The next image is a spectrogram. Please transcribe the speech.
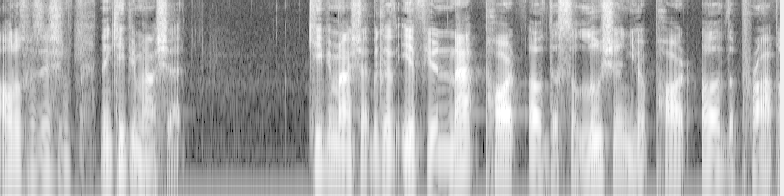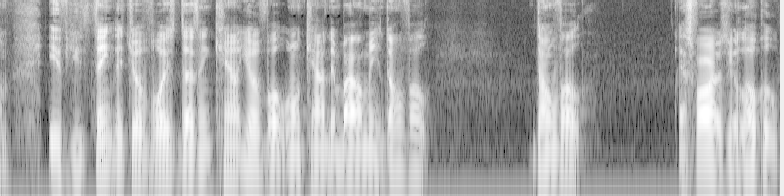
all those positions, then keep your mouth shut. Keep your mouth shut because if you're not part of the solution, you're part of the problem. If you think that your voice doesn't count, your vote won't count, then by all means, don't vote. Don't vote. As far as your local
